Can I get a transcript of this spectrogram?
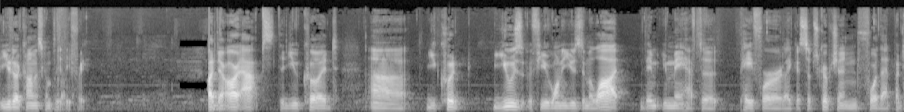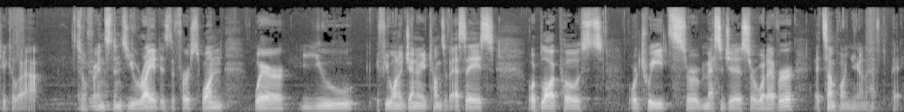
You.com is completely free. But there are apps that you could uh, you could use if you want to use them a lot. Then you may have to pay for like a subscription for that particular app. So, for instance, YouWrite is the first one where you, if you want to generate tons of essays or blog posts or tweets or messages or whatever, at some point you're going to have to pay.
